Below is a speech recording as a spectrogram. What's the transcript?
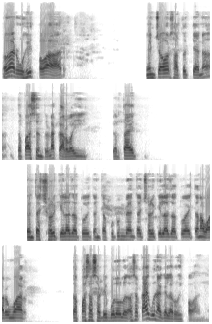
बघा रोहित पवार यांच्यावर सातत्यानं तपास यंत्रणा कारवाई करतायत. त्यांचा छळ केला जातोय त्यांच्या कुटुंबियांचा छळ केला जातोय त्यांना वारंवार तपासासाठी बोलवलं. असं काय गुन्हा केला रोहित पवारांनी?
